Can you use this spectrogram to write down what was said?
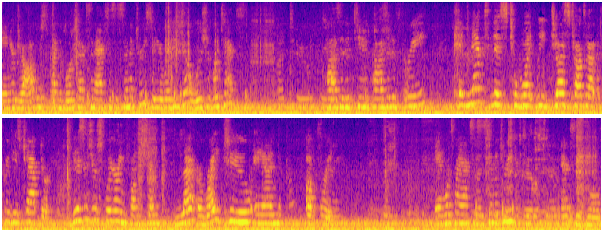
And your job was to find the vertex and axis of symmetry, so you're ready to go. Where's your vertex? Two. positive two, positive three. Connect this to what we just talked about in the previous chapter. This is your squaring function, let, uh, right two and up three. And what's my axis of symmetry? X equals two. X equals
